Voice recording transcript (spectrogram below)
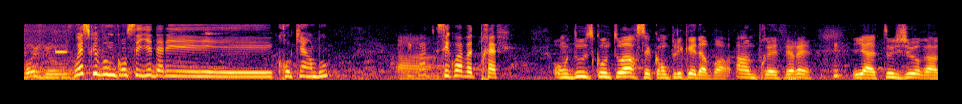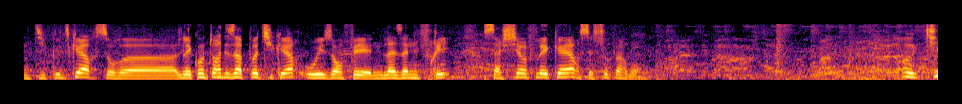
Bonjour. Où est-ce que vous me conseillez d'aller croquer un bout? C'est quoi, votre préf En 12 comptoirs, c'est compliqué d'avoir un préféré. Il y a toujours un petit coup de cœur sur euh, les comptoirs des apothicaires où ils ont fait une lasagne frite. Ça chauffe les cœurs, c'est super bon. Ok,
